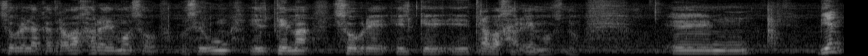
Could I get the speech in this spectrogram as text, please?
sobre la que trabajaremos o, según el tema sobre el que eh, trabajaremos. ¿no? bien,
